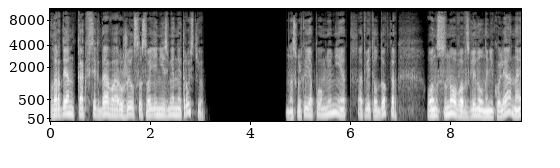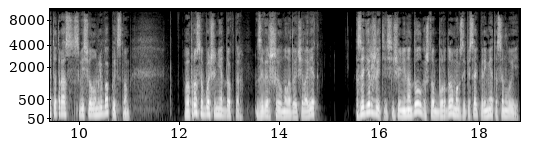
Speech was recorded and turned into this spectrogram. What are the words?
Лорден, как всегда, вооружился своей неизменной тростью? Насколько я помню, нет, — ответил доктор. Он снова взглянул на Николя, на этот раз с веселым любопытством. Вопросов больше нет, доктор, — завершил молодой человек. Задержитесь еще ненадолго, чтобы Бурдо мог записать приметы Сен-Луи.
